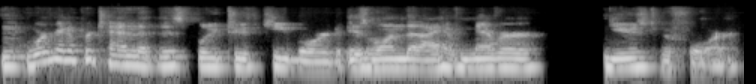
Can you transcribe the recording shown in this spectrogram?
we're going to pretend that this Bluetooth keyboard is one that I have never used before.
